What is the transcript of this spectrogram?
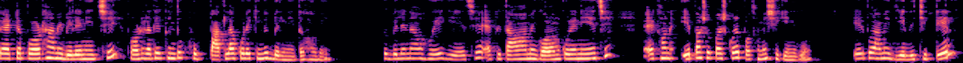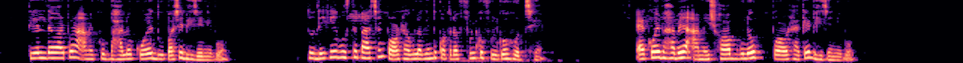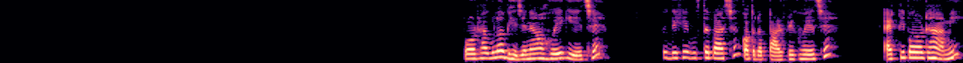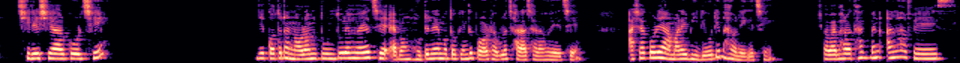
তো একটা পরোটা আমি বেলে নিচ্ছি। পরোটাটাকে কিন্তু খুব পাতলা করে কিন্তু বেলে নিতে হবে। তো বেলে নেওয়া হয়ে গিয়েছে। একটি তাওয়া আমি গরম করে নিয়েছি। এখন এপাশ ওপাশ করে প্রথমে সেঁকে নিব। এরপর আমি দিয়ে দিচ্ছি তেল। তেল দেওয়ার পর আমি খুব ভালো করে দুপাশে ভেজে নিব। তো দেখেই বুঝতে পারছেন পরোটাগুলো কিন্তু কতটা ফুলকো ফুলকো হচ্ছে। একইভাবে আমি সবগুলো পরোটাকে ভেজে নিব। পরোটাগুলো ভেজে নেওয়া হয়ে গিয়েছে। তো দেখে বুঝতে পারছেন কতটা পারফেক্ট হয়েছে। একটি পরোটা আমি ছিঁড়ে শেয়ার করছি। যে কতটা নরম তুলতুলে হয়েছে এবং হোটেলের মতো কিন্তু পরোঠাগুলো ছাড়া ছাড়া হয়েছে। আশা করি আমার এই ভিডিওটি ভালো লেগেছে। সবাই ভালো থাকবেন। আল্লাহ হাফেজ।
